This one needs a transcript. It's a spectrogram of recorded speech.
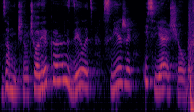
замученного человека сделать свежий и сияющий образ.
